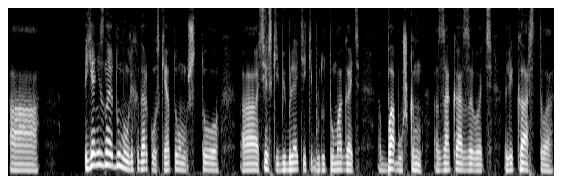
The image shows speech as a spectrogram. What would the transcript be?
А, я не знаю, думал ли Ходорковский о том, что а, сельские библиотеки будут помогать бабушкам заказывать лекарства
